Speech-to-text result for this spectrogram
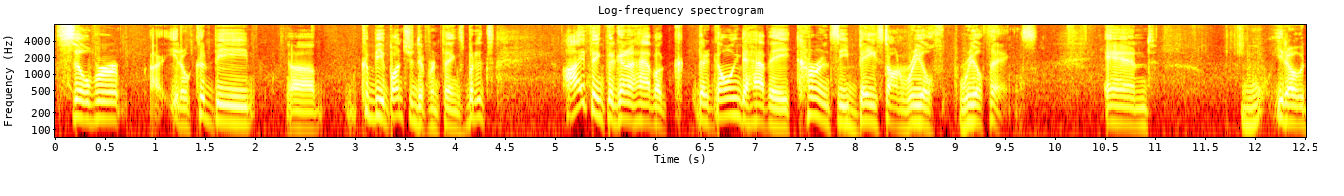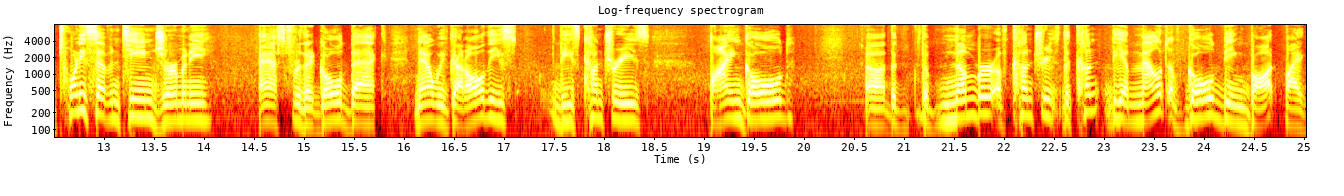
silver. Uh, you know, could be uh, could be a bunch of different things. But it's I think they're going to have a they're going to have a currency based on real real things. And you know, 2017 Germany asked for their gold back. Now we've got all these these countries buying gold uh, the, the number of countries, the, the amount of gold being bought by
